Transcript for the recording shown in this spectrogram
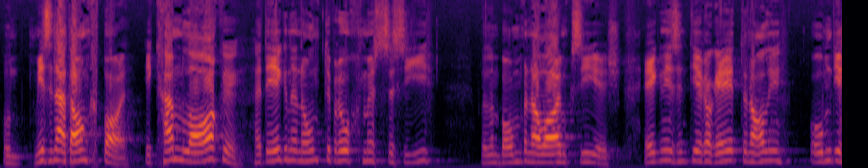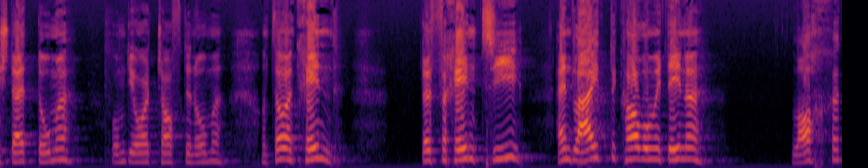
Und wir sind auch dankbar. In keinem Lager hat irgendein Unterbruch müssen sein, weil ein Bombenalarm war. Irgendwie sind die Raketen alle um die Städte herum, um die Ortschaften herum. Und so ein Kind dürfen Kind sein, haben Leiter gehabt, die mit ihnen lachen,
